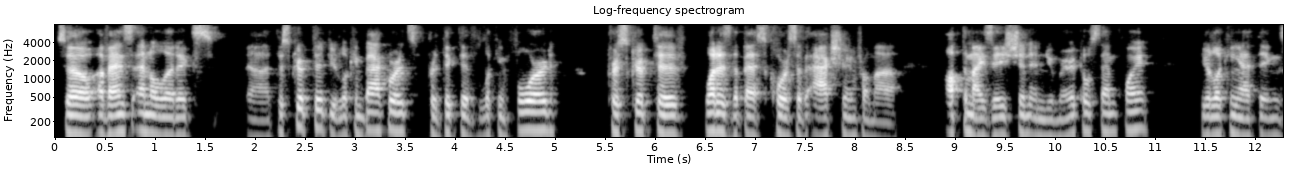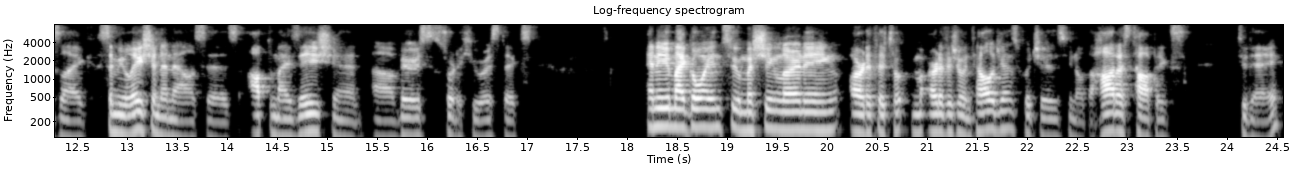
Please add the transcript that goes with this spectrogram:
So advanced analytics, uh, descriptive, you're looking backwards, predictive, looking forward, prescriptive, what is the best course of action from a optimization and numerical standpoint. You're looking at things like simulation analysis, optimization, uh, various sort of heuristics. And you might go into machine learning, artificial artificial intelligence, which is you know the hottest topics today.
